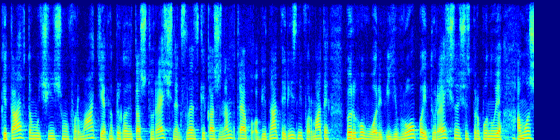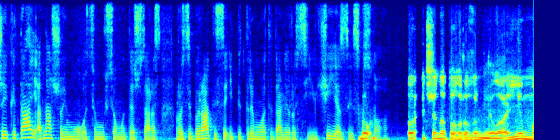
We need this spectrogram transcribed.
Китай в тому чи іншому форматі, як, наприклад, та ж Туреччина, як Зеленський каже, нам треба об'єднати різні формати переговорів. І Європа, і Туреччина щось пропонує. А може і Китай? А на що йому у цьому всьому теж зараз розібратися і підтримувати далі Росію? Чи є зиск Ну, з того? Туреччина то зрозуміло. А їм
